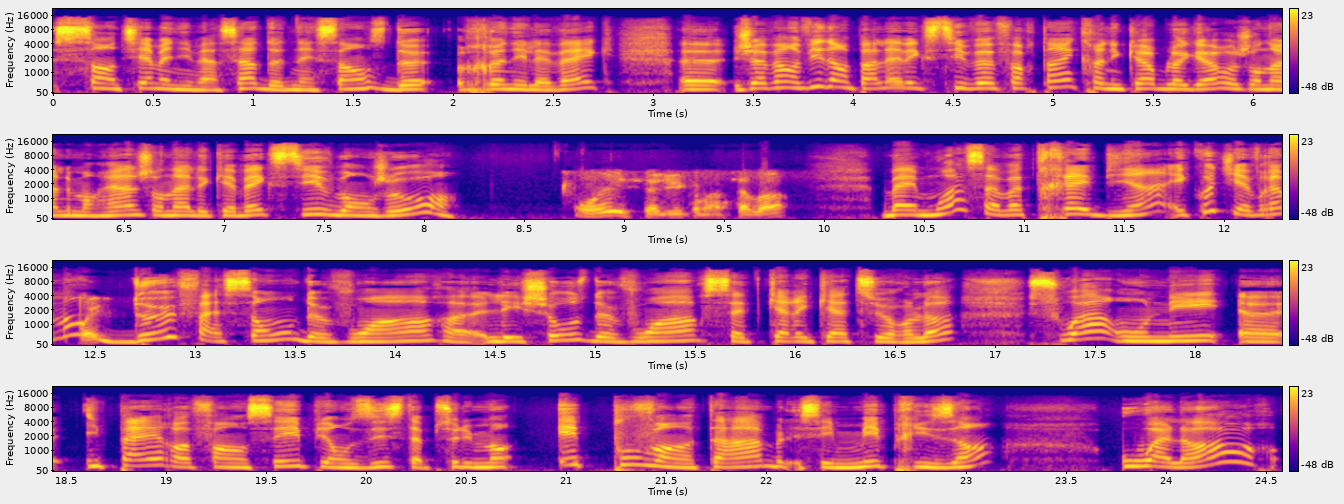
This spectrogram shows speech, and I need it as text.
centième anniversaire de naissance de René Lévesque. Euh, J'avais envie d'en parler avec Steve Fortin, chroniqueur blogueur au Journal de Montréal, Journal de Québec. Steve, bonjour. Oui, salut, comment ça va? Ben moi, ça va très bien. Écoute, il y a vraiment deux façons de voir euh, les choses, de voir cette caricature-là. Soit on est euh, hyper offensé, puis on se dit c'est absolument épouvantable, c'est méprisant, ou alors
